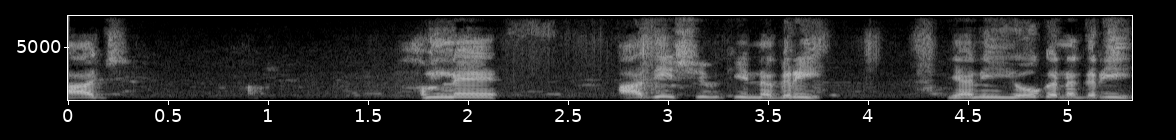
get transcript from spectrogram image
आज हमने आदि शिव की नगरी यानी योग नगरी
